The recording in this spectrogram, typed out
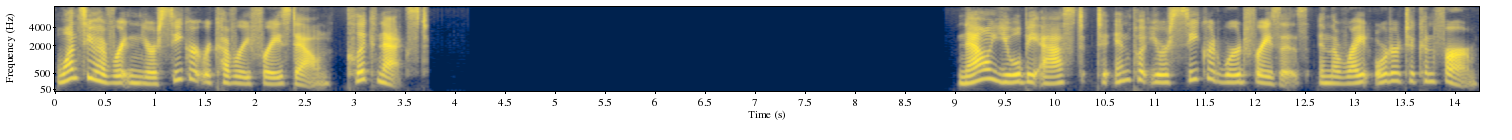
Once you have written your secret recovery phrase down, click Next. Now you will be asked to input your secret word phrases in the right order to confirm.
